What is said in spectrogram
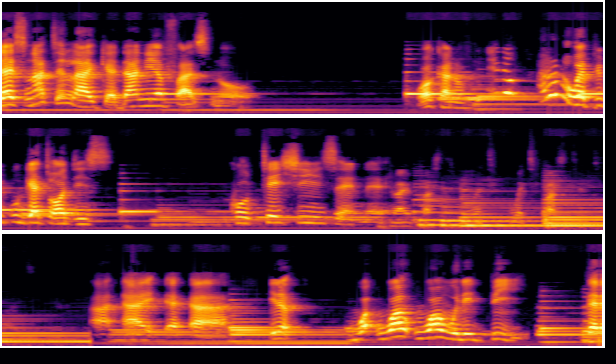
There's nothing like a Daniel fast, no. What kind of, you know, I don't know where people get all these quotations and uh, Dry fasting, wet, wet fasting. I, I uh, uh, you know, what, what, what would it be? The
